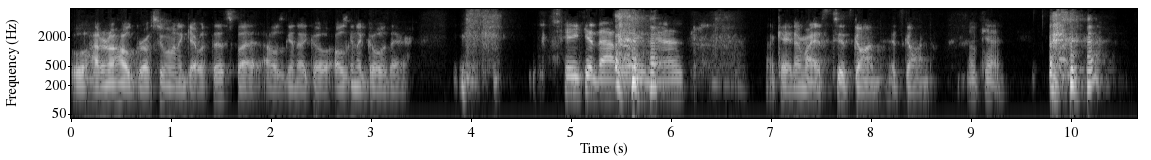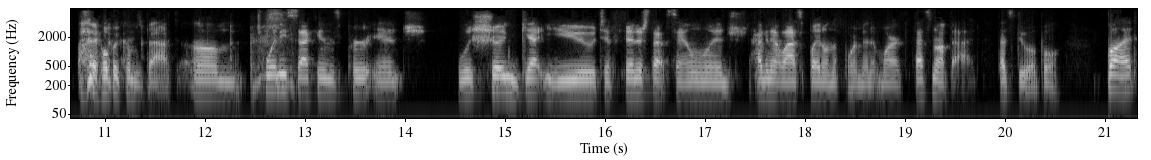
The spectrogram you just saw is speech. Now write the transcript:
Oh, I don't know how gross we want to get with this, but I was gonna go. I was gonna go there. Take it that way, man. Okay, never mind. It's it's gone. It's gone. Okay. I hope it comes back. Um, 20 seconds per inch we should get you to finish that sandwich, having that last bite on the four minute mark. That's not bad. That's doable. But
